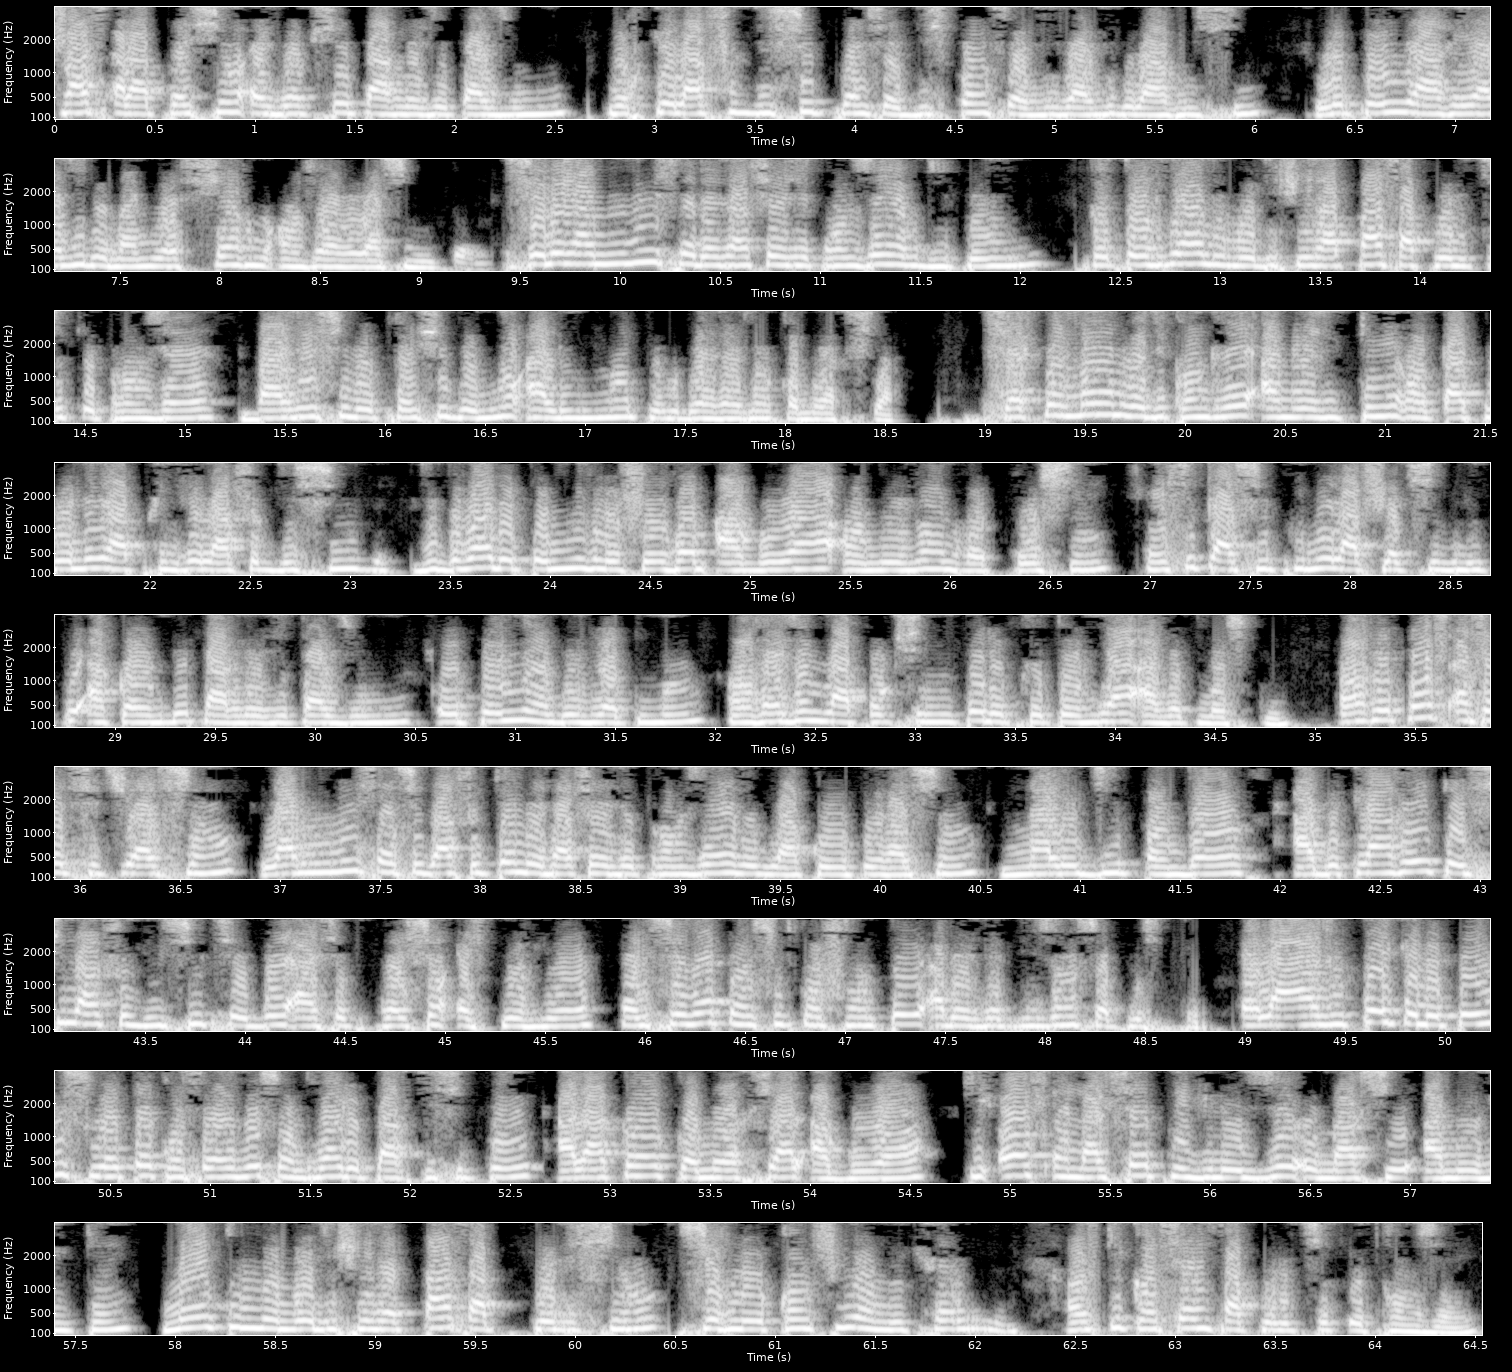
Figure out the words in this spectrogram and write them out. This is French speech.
face à la pression exercée par les États-Unis pour que l'Afrique du Sud prenne ses distances vis-à-vis de la Russie, le pays a réagi de manière ferme envers Washington. Selon la ministre des Affaires étrangères du pays, Pretoria ne modifiera pas sa politique étrangère basée sur le principe de non-alignement pour des raisons commerciales. Certains membres du Congrès américain ont appelé à priver l'Afrique du Sud du droit de tenir le forum AGOA en novembre prochain, ainsi qu'à supprimer la flexibilité accordée par les États-Unis aux pays en développement en raison de la proximité de Pretoria avec Moscou. En réponse à cette situation, la ministre sud-africaine des Affaires étrangères et de la coopération, Naledi Pandor, a déclaré que si l'Afrique du Sud cédait à cette pression extérieure, elle serait ensuite confrontée à des exigences plus. Elle a ajouté que le pays souhaitait conserver son droit de participer à l'accord commercial AGOA qui offre un accès privilégié au marché américain, mais qui ne modifierait pas sa position sur le conflit en Ukraine en ce qui concerne sa politique étrangère.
